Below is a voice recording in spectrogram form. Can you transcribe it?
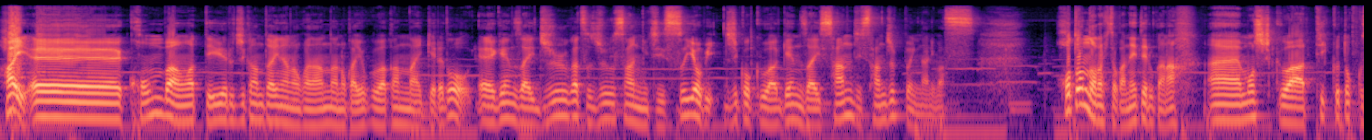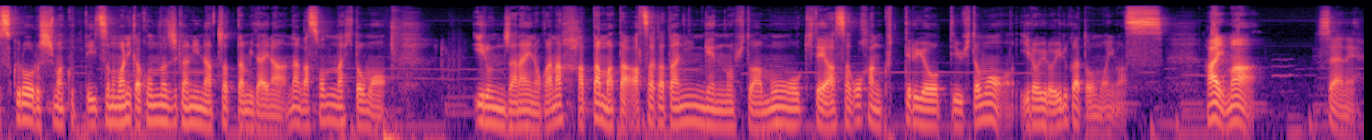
はい、えー、こんばんはって言える時間帯なのか何なのかよくわかんないけれど、えー現在10月13日水曜日、時刻は現在3時30分になります。ほとんどの人が寝てるかな、えーもしくは TikTok スクロールしまくっていつの間にかこんな時間になっちゃったみたいな、なんかそんな人もいるんじゃないのかな？はたまた朝方人間の人はもう起きて朝ごはん食ってるよっていう人もいろいろいるかと思います。はい、まあ、そうやね。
